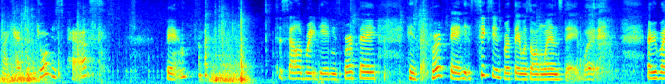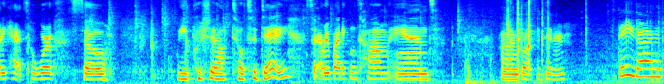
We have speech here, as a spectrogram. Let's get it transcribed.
my Captain George's pass. Bam. To celebrate Danny's birthday. His birthday, his 60th birthday was on Wednesday, but everybody had to work, so we pushed it off till today so everybody can come and um, go out to dinner. Stay, you guys.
